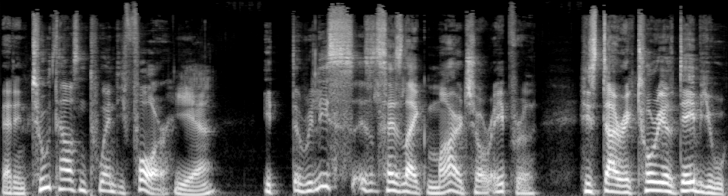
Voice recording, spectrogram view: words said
that in 2024, yeah, it the release is, says like March or April, his directorial debut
